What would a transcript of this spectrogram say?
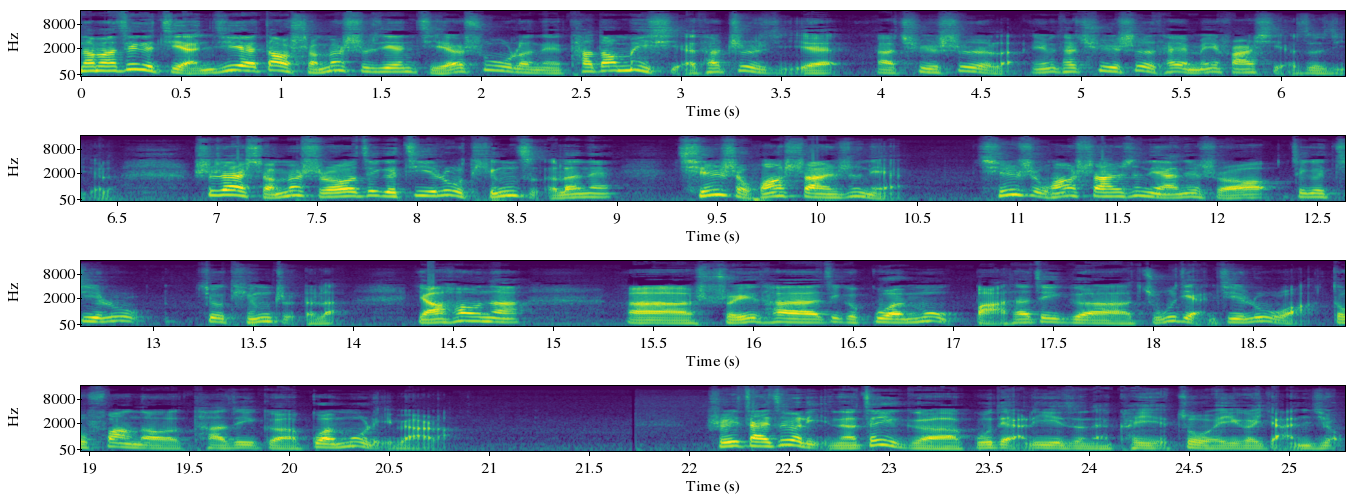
那么这个简介到什么时间结束了呢？他倒没写他自己啊去世了，因为他去世他也没法写自己了。是在什么时候这个记录停止了呢？秦始皇三十年，秦始皇三十年的时候，这个记录就停止了。然后呢，呃，随他这个棺木，把他这个竹简记录啊都放到他这个棺木里边了。所以在这里呢，这个古典例子呢可以作为一个研究。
